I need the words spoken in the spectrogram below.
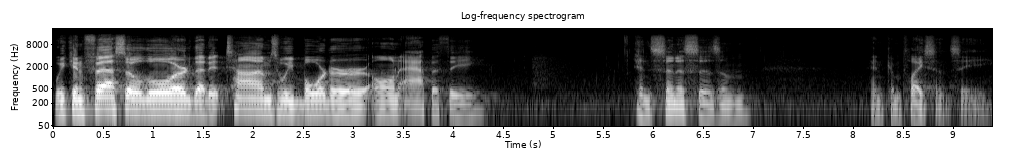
We confess, O oh Lord, that at times we border on apathy and cynicism and complacency.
